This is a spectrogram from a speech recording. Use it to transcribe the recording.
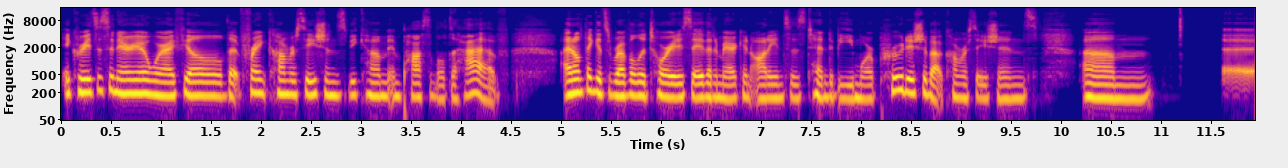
It creates a scenario where I feel that frank conversations become impossible to have. I don't think it's revelatory to say that American audiences tend to be more prudish about conversations, um, uh,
